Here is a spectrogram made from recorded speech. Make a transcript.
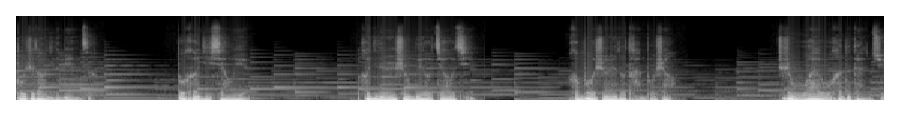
不知道你的名字，不和你相遇，和你的人生没有交集，和陌生人都谈不上。这种无爱无恨的感觉。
